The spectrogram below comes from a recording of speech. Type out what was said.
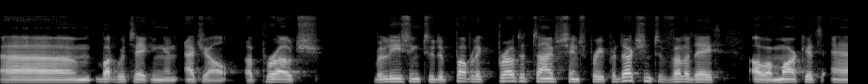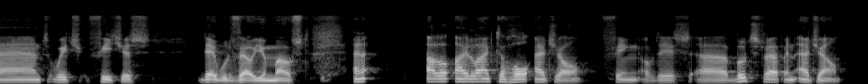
um, but we're taking an agile approach releasing to the public prototypes since pre-production to validate our market and which features they would value most. And I, I like the whole agile thing of this uh, bootstrap and agile.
